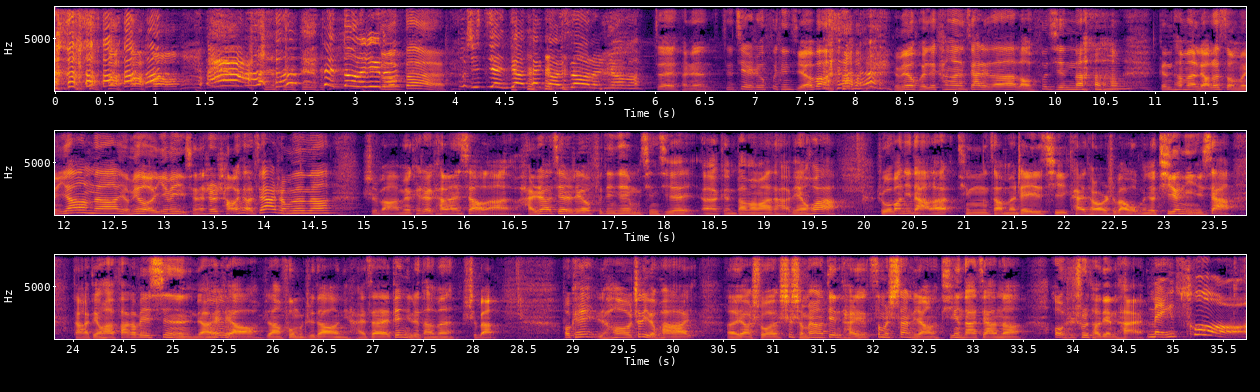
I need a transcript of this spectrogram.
太逗了，这个东西么办？不许剪掉，太搞笑了，你知道吗？对，反正就借着这个父亲节吧，有没有回去看看家里的老父亲呢？跟他们聊的怎么样呢？有没有因为以前的事儿吵个小架什么的呢？是吧？没有开始开玩笑了啊，还是要借着这个父亲节、母亲节，呃，跟爸爸妈妈打个电话。如果忘记打了，听咱们这一期开头是吧？我们就提醒你一下，打个电话、发个微信聊一聊，让父母知道你还在惦记着他们，是吧？OK，然后这里的话，呃，要说是什么样的电台这么善良，提醒大家呢？哦，是出逃电台。没错，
